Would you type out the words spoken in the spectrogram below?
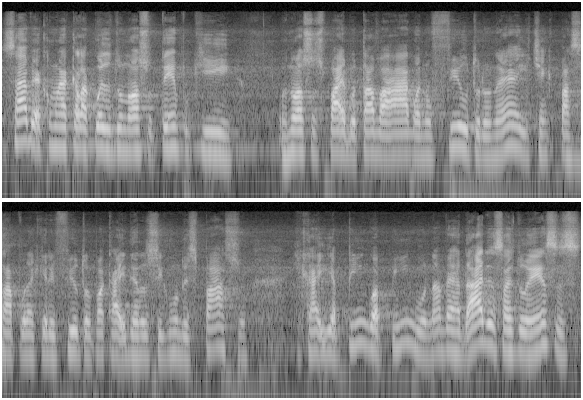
sabe, é como aquela coisa do nosso tempo que os nossos pais botavam água no filtro, né? E tinha que passar por aquele filtro para cair dentro do segundo espaço, que caía pingo a pingo. Na verdade, essas doenças,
